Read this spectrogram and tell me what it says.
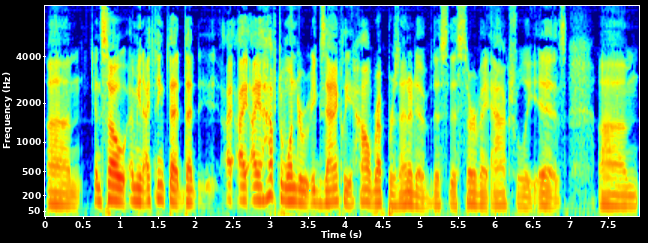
Um, and so, I mean, I think that that I, I have to wonder exactly how representative this this survey actually is, um,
